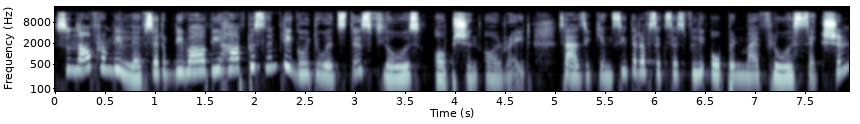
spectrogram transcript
So now from the left side of the bar, we have to simply go towards this flows option, all right. So as you can see that I've successfully opened my flows section.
